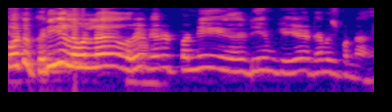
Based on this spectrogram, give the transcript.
போட்டு பெரிய லெவல்ல ஒரு. நேரட் பண்ணி டிஎம்கேயை டேமேஜ் பண்ணாங்க.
